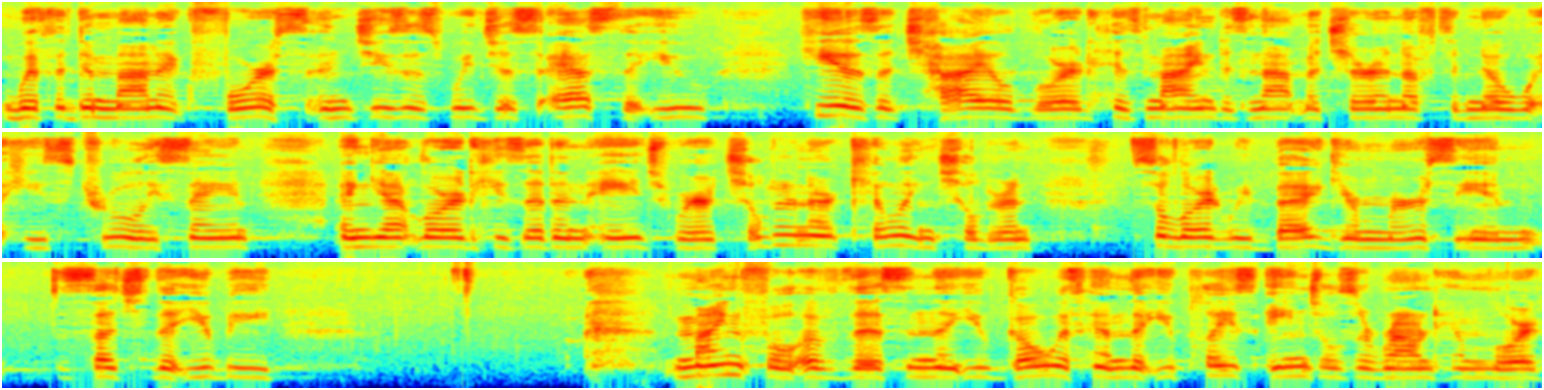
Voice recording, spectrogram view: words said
with a demonic force. And Jesus, we just ask that you He is a child, Lord. His mind is not mature enough to know what he's truly saying. And yet, Lord, he's at an age where children are killing children. So, Lord, we beg your mercy and such that you be mindful of this and that you go with him, that you place angels around him, Lord,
